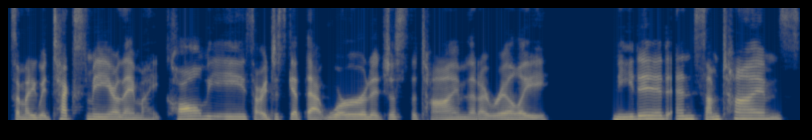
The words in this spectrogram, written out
Somebody would text me or they might call me. So I just get that word at just the time that I really needed. And sometimes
